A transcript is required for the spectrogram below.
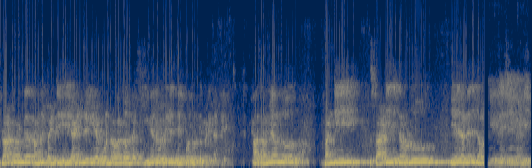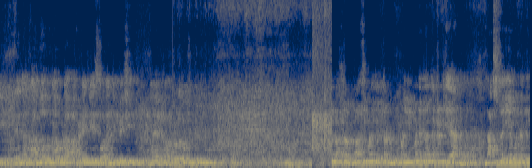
ప్లాట్ఫామ్ మీద పని పెట్టి ఐన్ బ్రేక్ చేయకుండా వాళ్ళు ఎయిర్లో పెట్టి వెళ్ళిపోతుంటారు ఆ సమయంలో బండి స్టార్ట్ చేసినప్పుడు ఎయిర్ అనేది డౌన్ కేర్లే చేయకండి ఉన్నా కూడా అటెండ్ చేసుకోవాలని చెప్పేసి నా యొక్క వస్తాడు లాస్ట్ మనకి చెప్తాడు. మనం వెంబడే దాన్ని అటెండ్ చేయాలి. లాస్ట్లో ఏమున్నది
